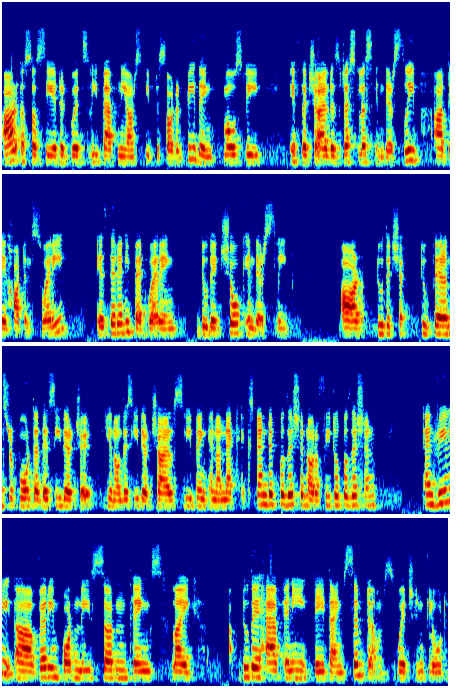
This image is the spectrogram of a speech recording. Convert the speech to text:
are associated with sleep apnea or sleep disordered breathing. Mostly, if the child is restless in their sleep, are they hot and sweaty? Is there any bedwetting? Do they choke in their sleep? Or do the ch- do parents report that they see their ch- you know they see their child sleeping in a neck extended position or a fetal position? And really, uh, very importantly, certain things like do they have any daytime symptoms, which include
